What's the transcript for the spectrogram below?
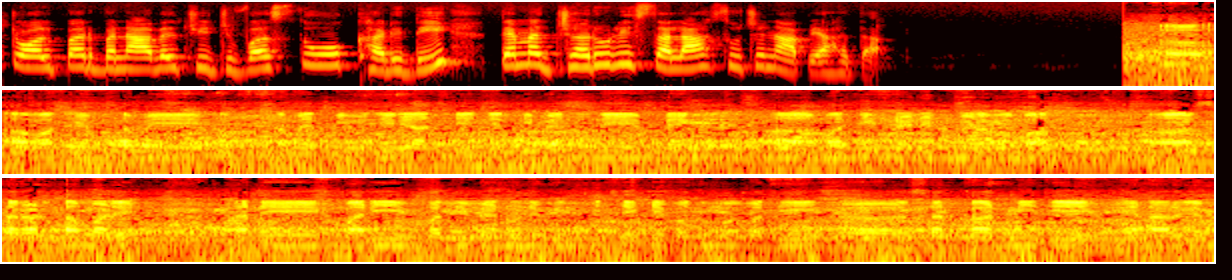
સ્ટોલ પર બનાવેલ ચીજ વસ્તુઓ ખરીદી તેમજ જરૂરી સલાહ સૂચન આપ્યા હતા. આવા કેમ્પ તમે યોજી રહ્યા છીએ જેથી બહેનોને બેંકમાંથી ક્રેડિટ મેળવવામાં સરળતા મળે. અને મારી બધી બહેનોને વિનંતી છે કે વધુમાં બધી સરકારની જે એનઆરએલએમ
